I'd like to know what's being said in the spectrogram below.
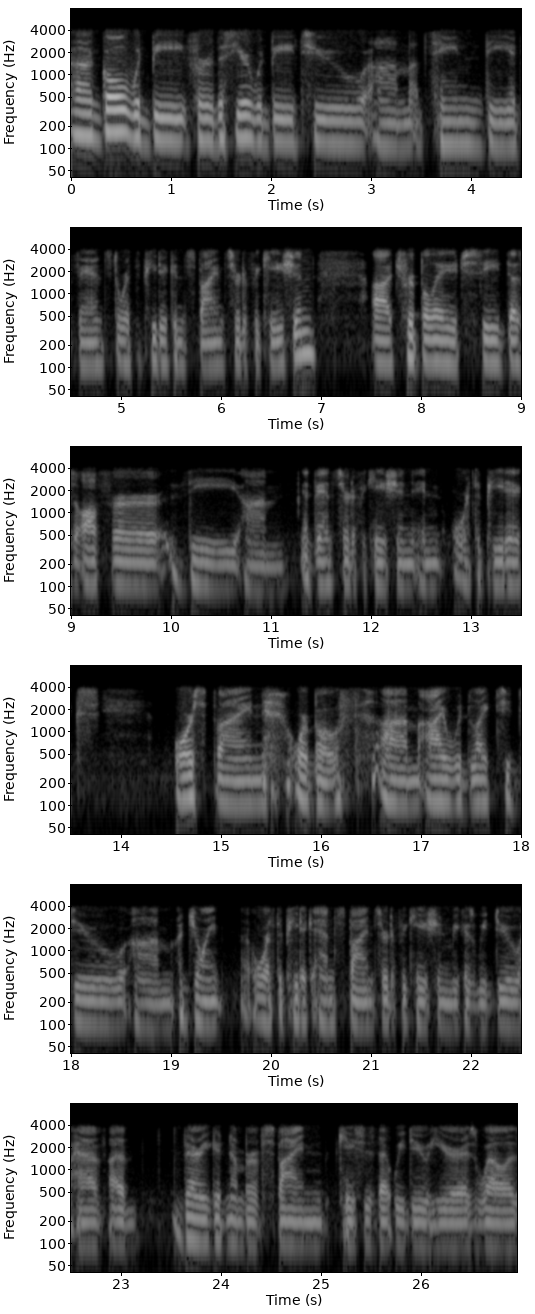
uh, goal would be for this year would be to um, obtain the advanced orthopedic and spine certification. Uh, AAAHC does offer the um, advanced certification in orthopedics or spine or both. Um, I would like to do um, a joint orthopedic and spine certification because we do have a very good number of spine cases that we do here, as well as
